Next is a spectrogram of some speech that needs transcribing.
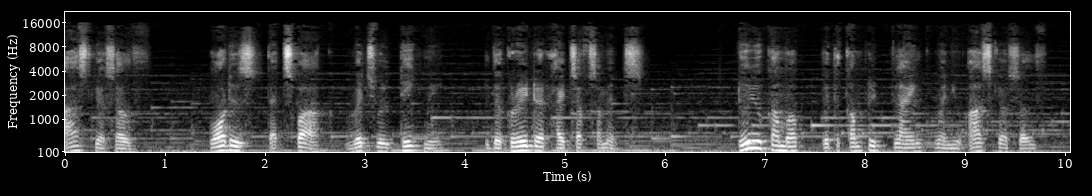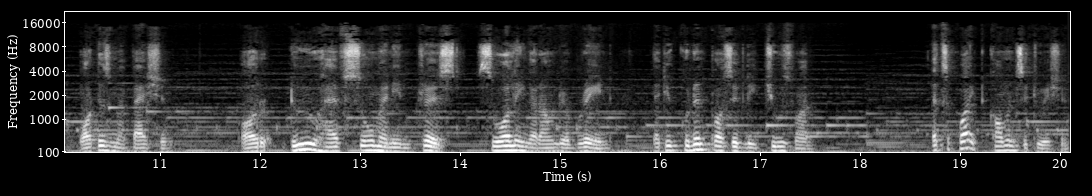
asked yourself, what is that spark which will take me to the greater heights of summits? Do you come up with a complete blank when you ask yourself, what is my passion? Or do you have so many interests swirling around your brain that you couldn't possibly choose one? That's a quite common situation,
